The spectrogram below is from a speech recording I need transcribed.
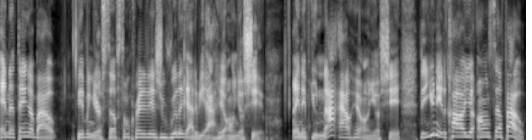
And the thing about giving yourself some credit is you really got to be out here on your shit. And if you're not out here on your shit, then you need to call your own self out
